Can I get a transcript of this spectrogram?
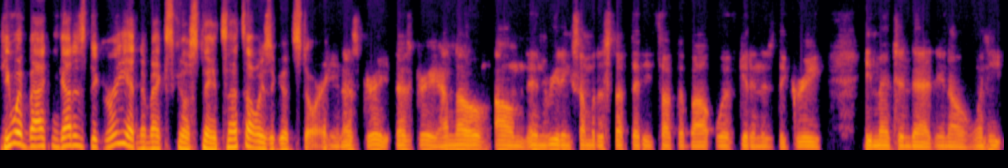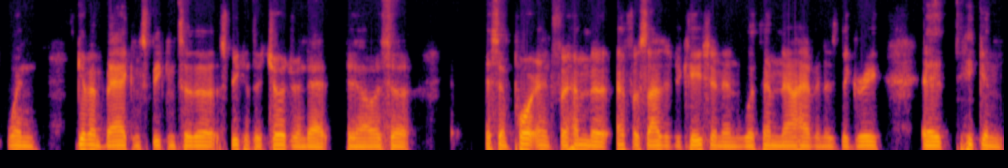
He went back and got his degree at New Mexico State, so that's always a good story. Yeah, that's great. That's great. I know. Um, in reading some of the stuff that he talked about with getting his degree, he mentioned that you know when he when giving back and speaking to the speaking to children that you know it's a it's important for him to emphasize education and with him now having his degree it he can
